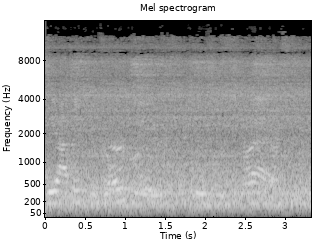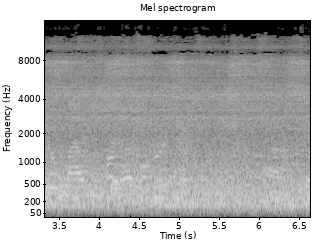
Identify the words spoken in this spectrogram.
See, I think the jerky is the me to get up on so,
